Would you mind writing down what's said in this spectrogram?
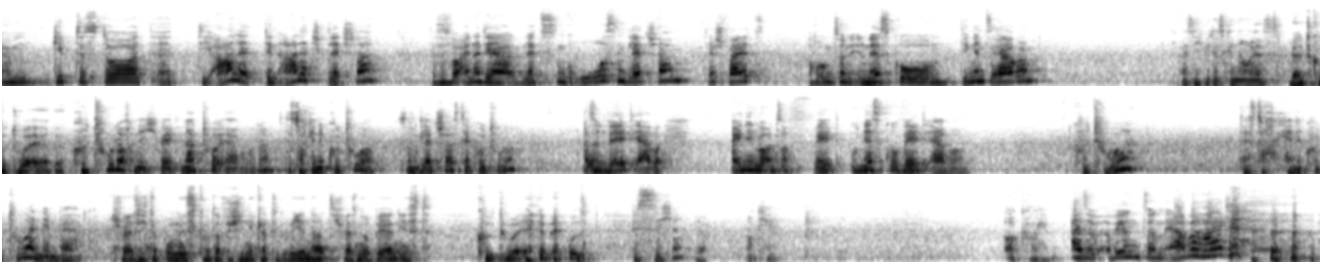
ähm, gibt es dort äh, die Alet, den Aletsch-Gletscher. Das ist wohl einer der letzten großen Gletscher der Schweiz. Auch irgendein so UNESCO-Dingenserbe. Ich weiß nicht, wie das genau heißt. Weltkulturerbe. Kultur doch nicht, Weltnaturerbe, oder? Das ist doch keine Kultur. So ein Gletscher ist der Kultur. Also ein oh. Welterbe. Einigen wir uns auf Welt, UNESCO-Welterbe. Kultur? Das ist doch keine Kultur in dem Berg. Ich weiß nicht, ob UNESCO da verschiedene Kategorien hat. Ich weiß nur, Bern ist Kulturerbe. Bist du sicher? Ja. Okay. Okay. Also auf irgendeinem Erbe halt.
